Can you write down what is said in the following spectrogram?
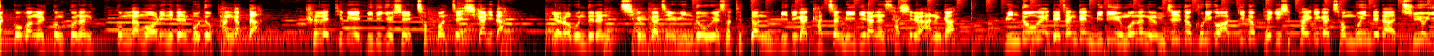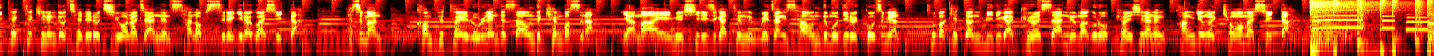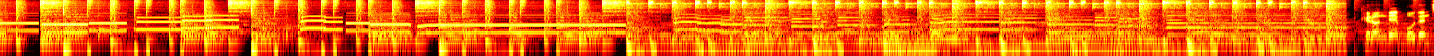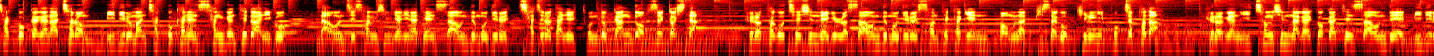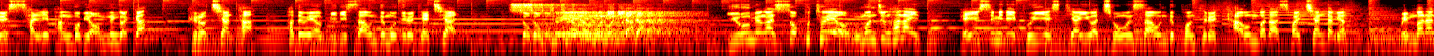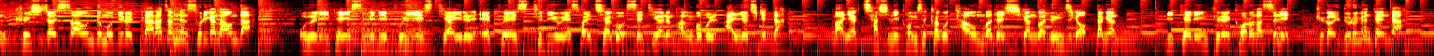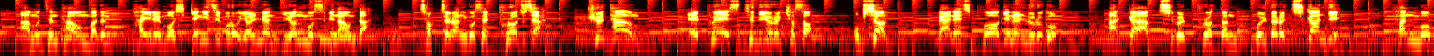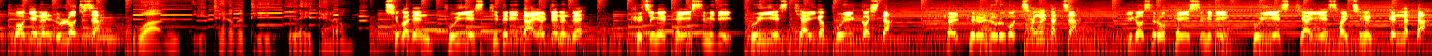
작곡왕을 꿈꾸는 꿈나무 어린이들 모두 반갑다. 클레티비의 미디 교실 첫 번째 시간이다. 여러분들은 지금까지 윈도우에서 듣던 미디가 가짜 미디라는 사실을 아는가? 윈도우에 내장된 미디 음원은 음질도 구리고 악기도 128기가 전부인데다 주요 이펙트 기능도 제대로 지원하지 않는 산업 쓰레기라고 할 수 있다. 하지만 컴퓨터의 롤랜드 사운드 캔버스나 야마하 에뮤 시리즈 같은 외장 사운드 모듈을 꽂으면 투박했던 미디가 그럴싸한 음악으로 변신하는 광경을 경험할 수 있다. 그런데 모든 작곡가가 나처럼 미디로만 작곡하는 상변태도 아니고 나온 지 30년이나 된 사운드 모듈을 찾으러 다닐 돈도 깡도 없을 것이다. 그렇다고 최신 레귤러 사운드 모듈을 선택하기엔 너무나 비싸고 기능이 복잡하다. 그러면 이 청심 나갈 것 같은 사운드에 미디를 살릴 방법이 없는 걸까? 그렇지 않다. 하드웨어 미디 사운드 모듈을 대체할 소프트웨어 음원이 있다. 유명한 소프트웨어 음원 중 하나인 베이스 미디 VSTI와 좋은 사운드 폰트를 다운받아 설치한다면 웬만한 그 시절 사운드 모듈을 따라잡는 소리가 나온다. 오늘 이 베이스 미디 VSTI를 FL 스튜디오에 설치하고 세팅하는 방법을 알려주겠다. 만약 자신이 검색하고 다운받을 시간과 능지가 없다면 밑에 링크를 걸어놨으니 그걸 누르면 된다. 아무튼 다운받은 파일을 머시갱이 집으로 열면 이런 모습이 나온다. 적절한 곳에 풀어주자. 그 다음 FL 스튜디오를 켜서 옵션 매니지 플러긴을 누르고 아까 압축을 풀었던 폴더를 추가한 뒤 한모 플러긴을 눌러주자. One eternity later. 추가된 VST들이 나열되는데 그 중에 베이스 미디 VSTI가 보일 것이다. 별표를 누르고 창을 닫자. 이것으로 베이스 미디 VSTI의 설치는 끝났다.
